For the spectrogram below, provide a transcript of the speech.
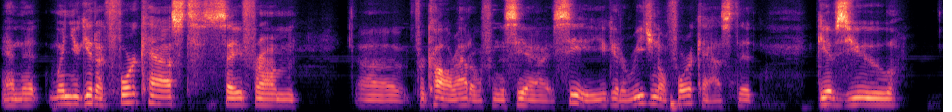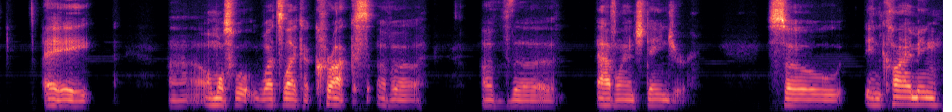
And that when you get a forecast, say from uh, for Colorado from the CAIC, you get a regional forecast that gives you a uh, almost what's like a crux of a of the avalanche danger. So in climbing,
